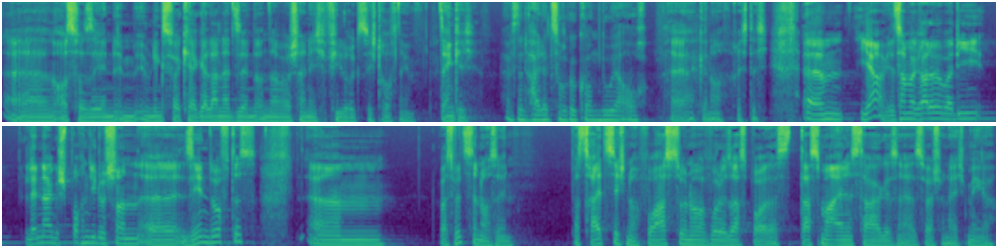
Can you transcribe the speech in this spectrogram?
äh, aus Versehen im, im Linksverkehr gelandet sind und dann wahrscheinlich viel Rücksicht drauf nehmen. Denke ich. Wir sind heile zurückgekommen, du ja auch. Ja, ja genau, richtig. Ähm, ja, jetzt haben wir gerade über die Länder gesprochen, die du schon äh, sehen durftest. Ähm, was willst du noch sehen? Was reizt dich noch? Wo hast du noch, wo du sagst, boah, das, das mal eines Tages, ja, das wäre schon echt mega.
